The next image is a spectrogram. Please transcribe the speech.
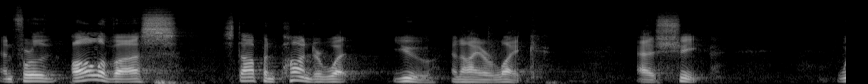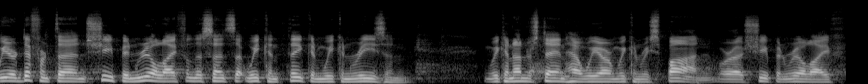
And for all of us, stop and ponder what you and I are like as sheep. We are different than sheep in real life in the sense that we can think and we can reason. We can understand how we are and we can respond, whereas sheep in real life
